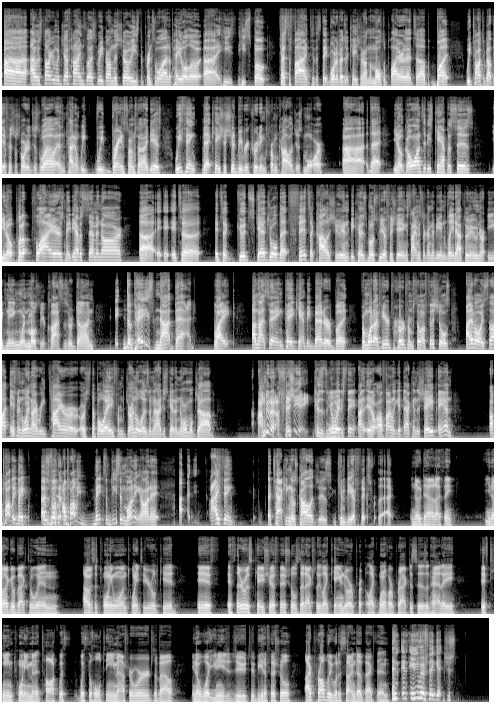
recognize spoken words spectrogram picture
Uh, I was talking with Jeff Hines last week on the show. He's the principal out of Paola. Uh, he's he spoke, testified to the state board of education on the multiplier that's up. But we talked about the official shortage as well, and kind of we we brainstormed some ideas. We think that KSHSAA should be recruiting from colleges more. Uh, that you know go onto these campuses, you know, put up flyers, maybe have a seminar. Uh, it- it's a it's a good schedule that fits a college student because most of your officiating assignments are going to be in late afternoon or evening when most of your classes are done. It, the pay's not bad. Like I'm not saying pay can't be better, but from what I've heard heard from some officials, I've always thought if and when I retire or, or step away from journalism and I just get a normal job, I'm gonna officiate because it's a good way to stay. I, it'll, I'll finally get back into shape, and I'll probably make as. I'll probably make some decent money on it. I, I think attacking those colleges can be a fix for that. No doubt. I think, you know, I go back to when I was a 21, 22 year old kid. If if there was KSHSAA officials that actually like came to our like one of our practices and had a 15, 20 minute talk with with the whole team afterwards about you know what you need to do to be an official, I probably would have signed up back then. And, and even if they get just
